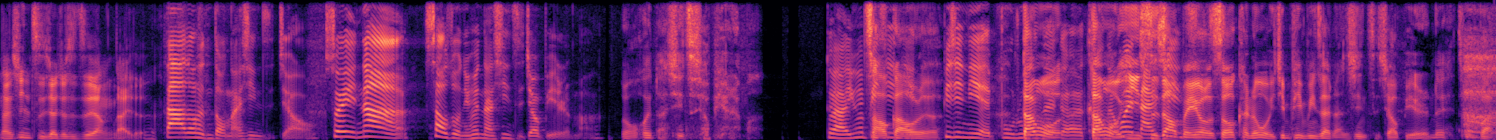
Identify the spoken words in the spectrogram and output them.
男性指教就是这样来的，大家都很懂男性指教。所以那少佐，你会男性指教别人吗？我会男性指教别人吗？对啊，因为糟糕了，毕竟你也步入当我当我意识到没有的时候，可能我已经拼命在男性指教别人呢，怎么办？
